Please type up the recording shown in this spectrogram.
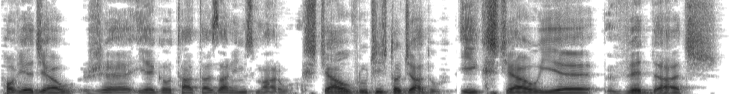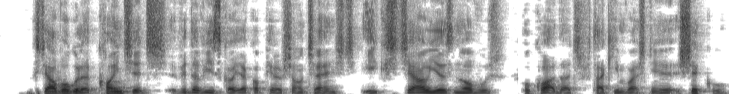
powiedział, że jego tata zanim zmarł, chciał wrócić do dziadów i chciał je wydać chciał w ogóle kończyć wydawisko jako pierwszą część i chciał je znowu układać w takim właśnie szyku.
